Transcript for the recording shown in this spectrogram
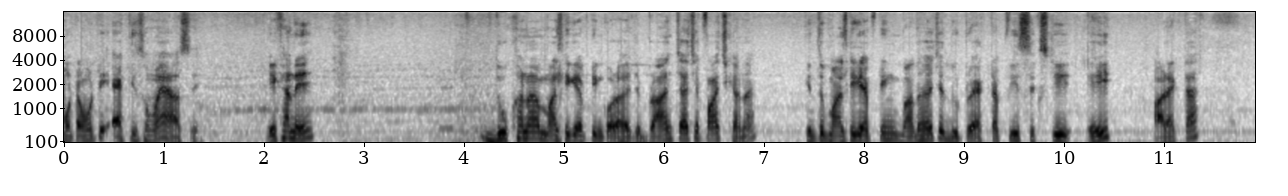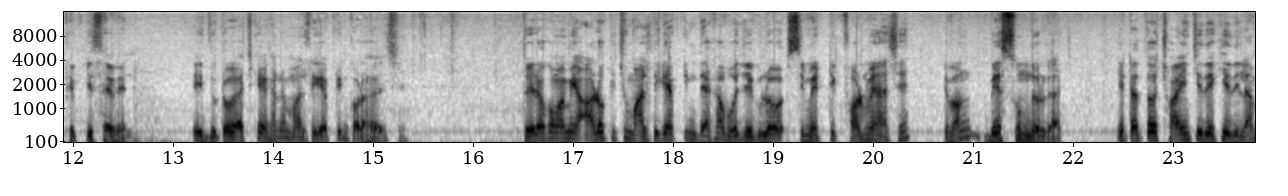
মোটামুটি একই সময়ে আসে। এখানে দুখানা মাল্টি গ্যাপটিং করা হয়েছে। ব্রাঞ্চ আছে পাঁচখানা, কিন্তু মাল্টি গ্যাপটিং বাঁধা হয়েছে দুটো, একটা পি সিক্সটি এইট আর একটা ফিফটি সেভেন এই দুটো গাছকে এখানে মাল্টি গ্যাপটিং করা হয়েছে। তো এরকম আমি আরও কিছু মাল্টি গ্যাপটিং দেখাবো, যেগুলো সিমেট্রিক ফর্মে আছে এবং বেশ সুন্দর গাছ। এটা তো ছয় ইঞ্চি দেখিয়ে দিলাম।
